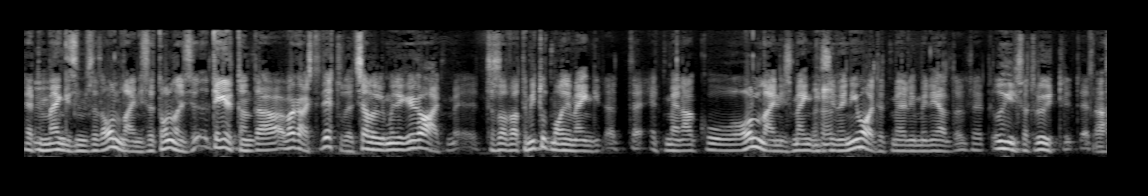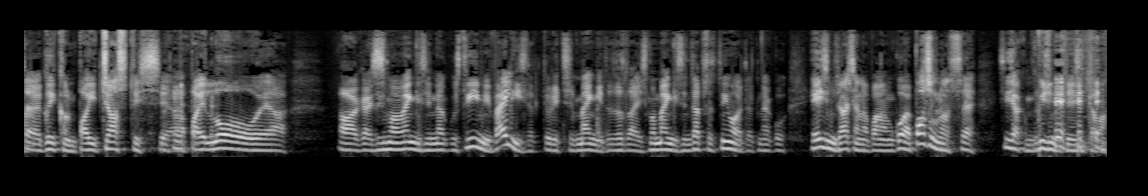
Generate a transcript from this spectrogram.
et me mm. mängisime seda online'is, et online'is tegelikult on ta väga hästi tehtud, et seal oli muidugi ka, et me, sa saad vaata mitut moodi mängida, et, et me nagu online'is mängisime mm -hmm. niimoodi, et me olime nii-öelda õilsad rüütlid, et Aha. kõik on by justice ja by law ja aga siis ma mängisin nagu striimi väliselt, üritasin mängida seda ja siis ma mängisin täpselt niimoodi, et nagu esimese asjana paneme kohe pasunasse, siis hakkame küsimusi esitama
